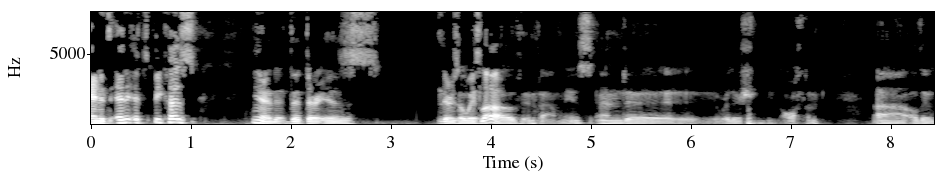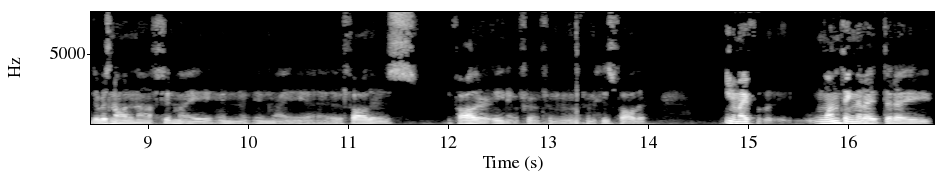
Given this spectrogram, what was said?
and it's and it's because you know that, that there is there's always love in families and uh or there's often uh although there was not enough in my in in my uh, father's father you know from from from his father. You know my one thing that i that i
